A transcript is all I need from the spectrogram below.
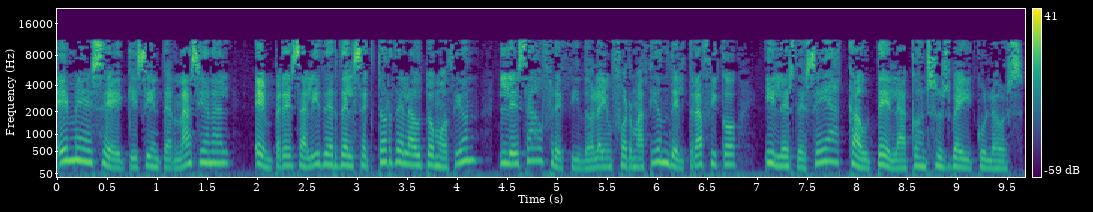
MSX International empresa líder del sector de la automoción, les ha ofrecido la información del tráfico y les desea cautela con sus vehículos.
